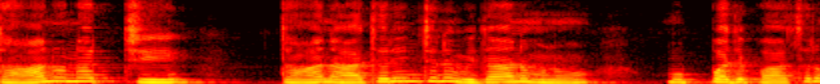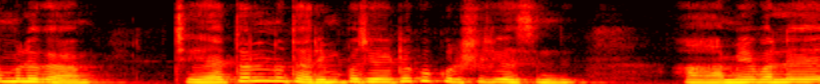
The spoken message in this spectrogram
తాను నర్చి తాను ఆచరించిన విధానమును ముప్పది పాసరములుగా చేతలను ధరింపజేయటకు కృషి చేసింది. ఆమె వలె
